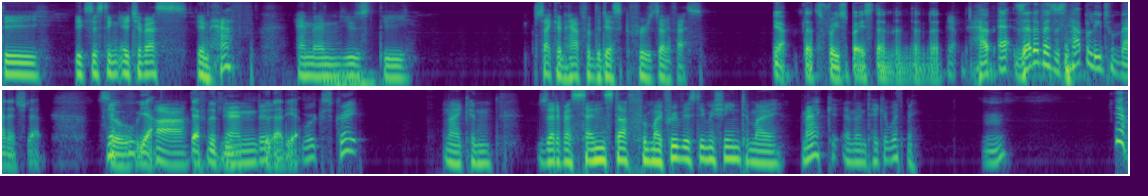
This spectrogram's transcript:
the existing HFS in half, and then use the second half of the disk for ZFS. Yeah, that's free space then. And then that Yeah. hap- uh, ZFS is happily to manage that. So yeah, Uh, definitely and good it idea. works great. And I can ZFS send stuff from my FreeBSD machine to my Mac and then take it with me. Hmm. Yeah.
